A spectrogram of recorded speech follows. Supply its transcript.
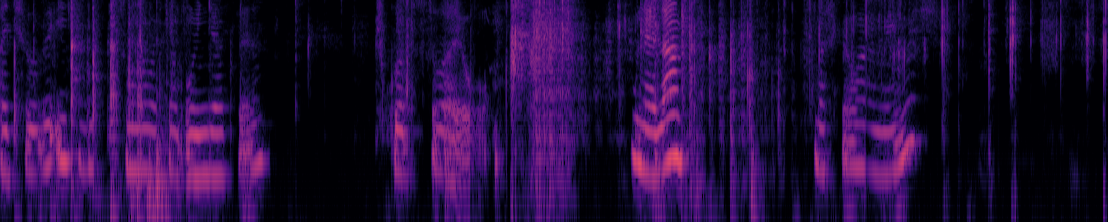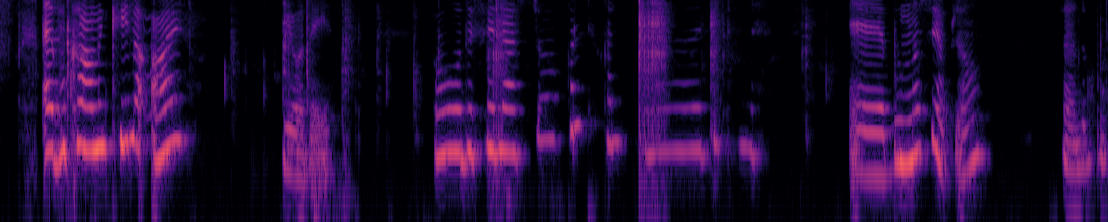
Açıldı. İlk bu kısmına bakayım oyuncakların. Çikolatası var ya. Bu ne lan? Başka var mıymış? E bu kanunkiyle aynı. Yok değil. O da şeyler çok e, bunu nasıl yapacağım? Herhalde bu.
